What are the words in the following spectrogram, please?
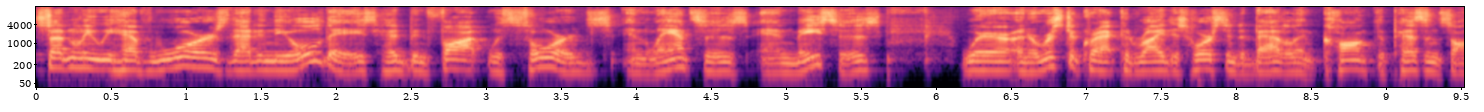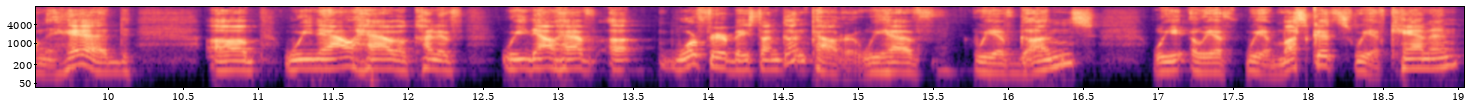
Suddenly, we have wars that in the old days had been fought with swords and lances and maces, where an aristocrat could ride his horse into battle and conk the peasants on the head. Uh, we now have a kind of we now have a warfare based on gunpowder. We have we have guns, we we have we have muskets, we have cannon,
